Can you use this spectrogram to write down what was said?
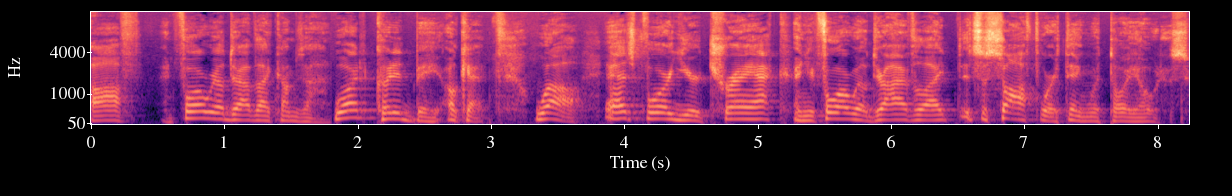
off and four-wheel drive light comes on. What could it be? Okay, well, as for your track and your four-wheel drive light, it's a software thing with Toyotas.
